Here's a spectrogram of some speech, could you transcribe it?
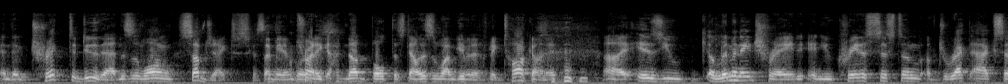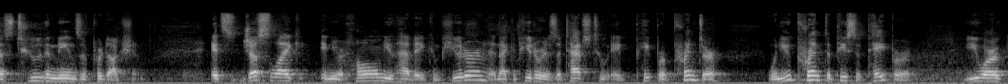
And the trick to do that, and this is a long subject, because I mean, I'm trying to nut bolt this down. This is why I'm giving a big talk on it. uh, is you eliminate trade and you create a system of direct access to the means of production. It's just like in your home, you have a computer, and that computer is attached to a paper printer. When you print a piece of paper, you are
